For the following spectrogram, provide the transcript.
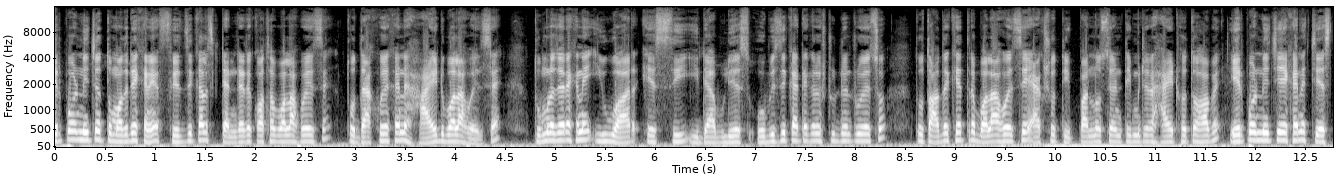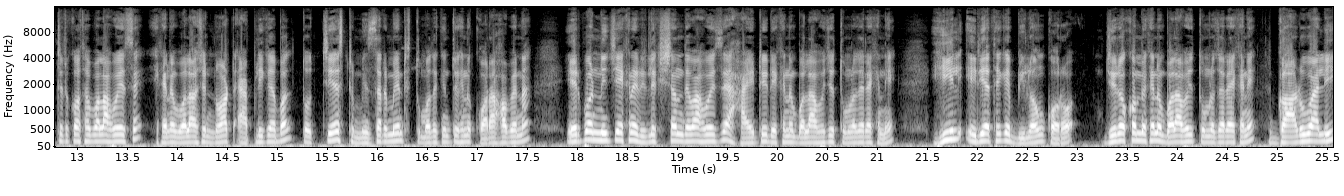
এরপর নিচে তোমাদের এখানে ফিজিক্যাল স্ট্যান্ডার্ডের কথা বলা হয়েছে। তো দেখো এখানে হাইট বলা হয়েছে। তোমরা যারা এখানে UR SC EWS OBC category student রয়েছে, তো তাদের ক্ষেত্রে বলা হয়েছে একশো তিপ্পান্ন সেন্টিমিটার হাইট হতে হবে। এরপর নিচে এখানে চেস্টের কথা বলা হয়েছে। এখানে বলা হয়েছে নট অ্যাপ্লিকেবল তো চেস্ট মেজারমেন্ট তোমাদের কিন্তু এখানে করা হবে না। এরপর নিচে এখানে রিলেকশন দেওয়া হয়েছে। হাইটের এখানে বলা হয়েছে তোমরা যারা এখানে হিল এরিয়া থেকে বিলং করো, যেরকম এখানে বলা হয়েছে তোমরা যারা এখানে গাড়ুয়ালি,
